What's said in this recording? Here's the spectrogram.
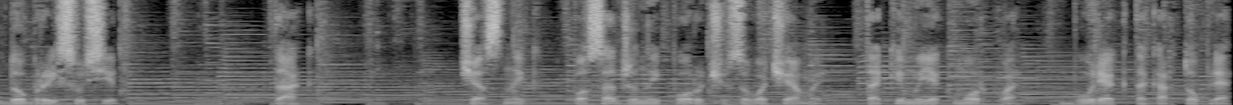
добрий сусід. Так. Часник, посаджений поруч з овочами, такими як морква, буряк та картопля,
